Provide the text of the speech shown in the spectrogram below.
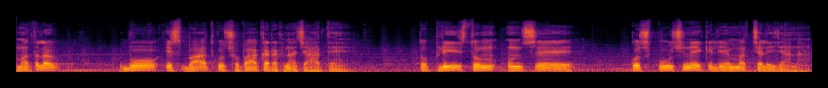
मतलब वो इस बात को छुपा कर रखना चाहते हैं। तो प्लीज़ तुम उनसे कुछ पूछने के लिए मत चली जाना।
